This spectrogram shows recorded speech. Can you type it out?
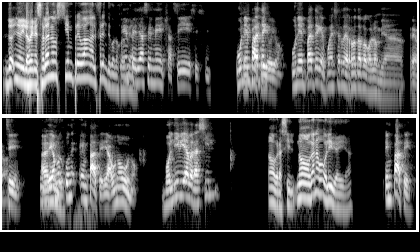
No, y los venezolanos siempre van al frente con los Siempre colombianos. le hace mecha, sí, sí, sí. Un Empate, yo. un empate que puede ser derrota para Colombia, creo. Sí. Ahora, digamos uno. un empate, ya, 1-1. Bolivia-Brasil, No, Brasil. No, gana Bolivia ahí. ¿ah? Empate,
